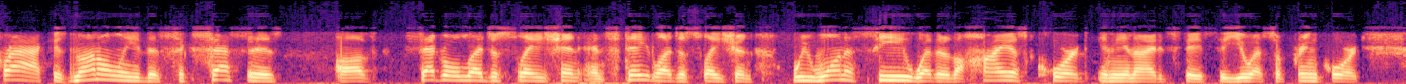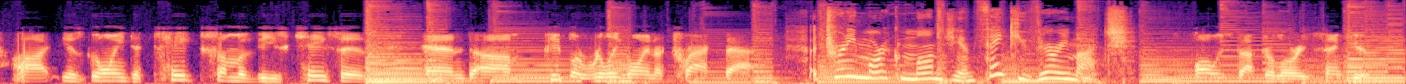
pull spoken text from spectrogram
track is not only the successes of federal legislation and state legislation, we want to see whether the highest court in the United States, the U.S. Supreme Court, uh, is going to take some of these cases, and um, people are really going to track that. Attorney Mark Momjian, thank you very much. Always, Dr. Lori. Thank you.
